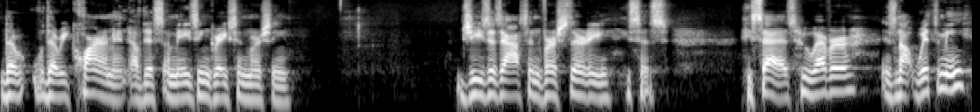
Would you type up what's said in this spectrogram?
the, the requirement of this amazing grace and mercy. Jesus asks in verse 30, he says, he says, Whoever is not with me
